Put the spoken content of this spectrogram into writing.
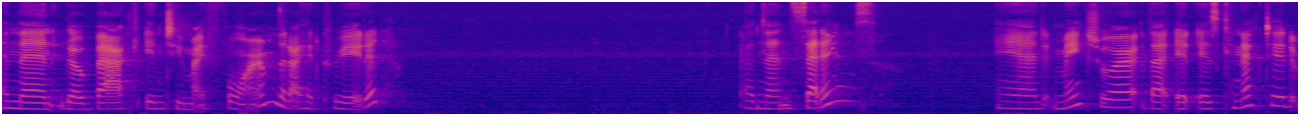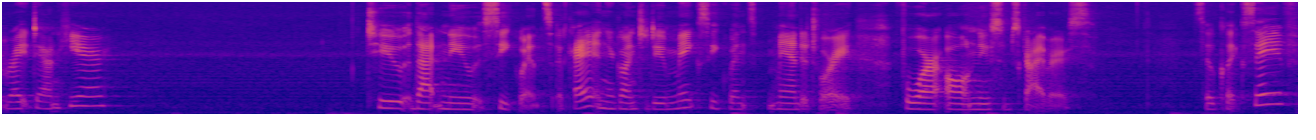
and then go back into my form that I had created. And then settings. And make sure that it is connected right down here to that new sequence, okay? And you're going to do make sequence mandatory for all new subscribers. So click save.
